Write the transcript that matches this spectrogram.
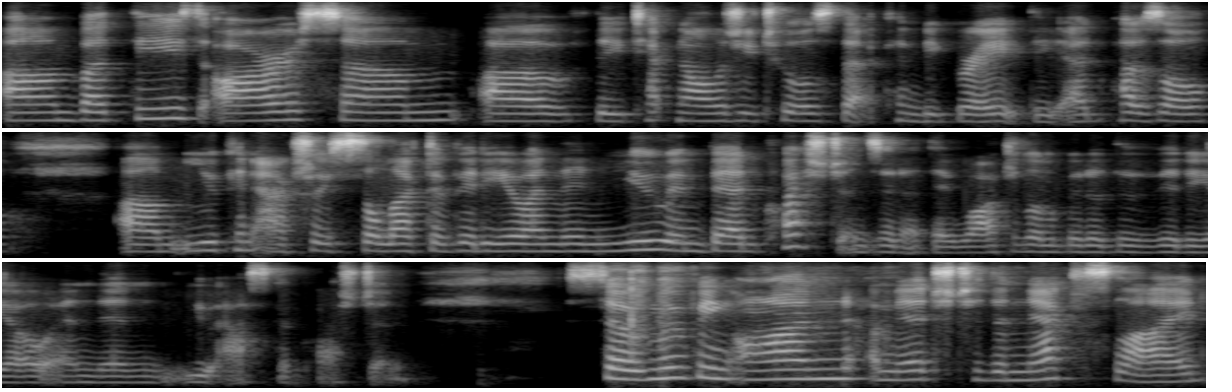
Um, but these are some of the technology tools that can be great. The Edpuzzle, um, you can actually select a video and then you embed questions in it. They watch a little bit of the video and then you ask a question. So moving on, Mitch, to the next slide,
